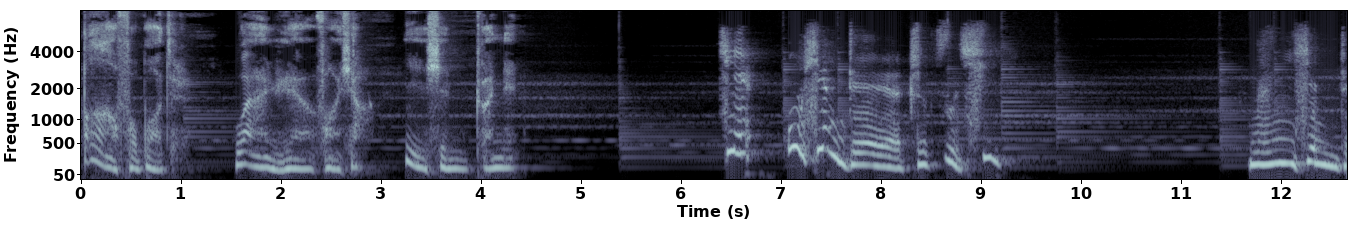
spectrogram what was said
大福报的人，万缘放下，一心专念。见不信者之自弃，能信者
